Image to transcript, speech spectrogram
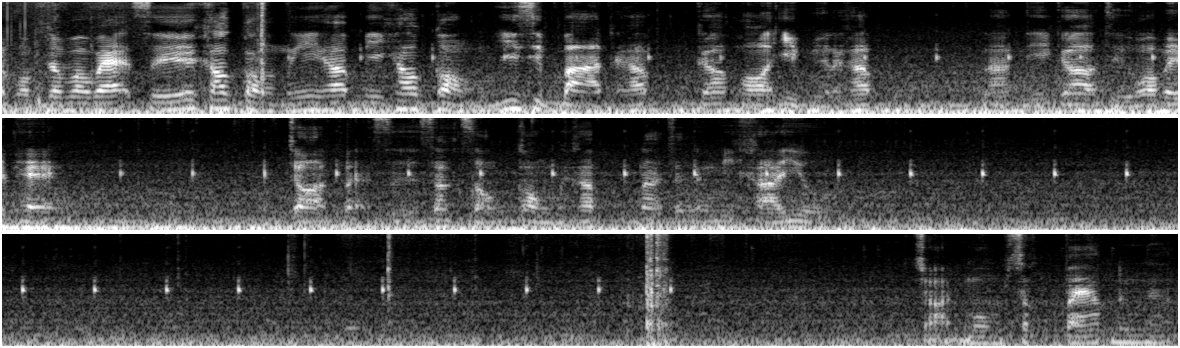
ดี๋ยวผมจะมาแวะซื้อข้าวกล่องนี้ครับ มีข้าวกล่อง 20 บาทนะครับ ก็พออิ่มอยู่นะครับ ร้านนี้ก็ถือว่าไม่แพง จอดแวะซื้อสัก 2 กล่องนะครับ น่าจะยังมีขายอยู่ จอดมุมสักแป๊บนึงนะ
